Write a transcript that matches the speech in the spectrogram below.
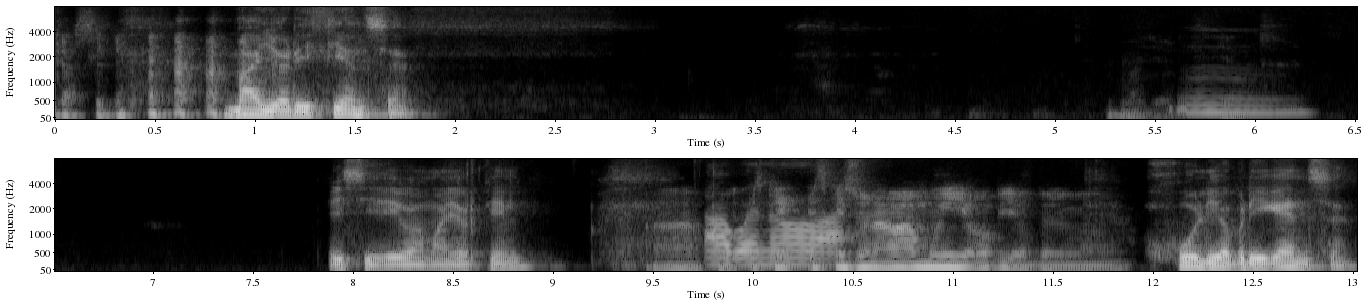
casi. Mayoriciense. Mm, Y si digo mallorquín. Ah, Ah, bueno, Es que, es que sonaba muy obvio, pero. Julio Briguense.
